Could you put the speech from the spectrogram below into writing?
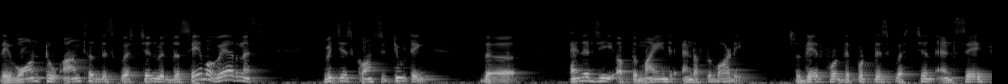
They want to answer this question with the same awareness which is constituting the energy of the mind and of the body. So therefore they put this question and say,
